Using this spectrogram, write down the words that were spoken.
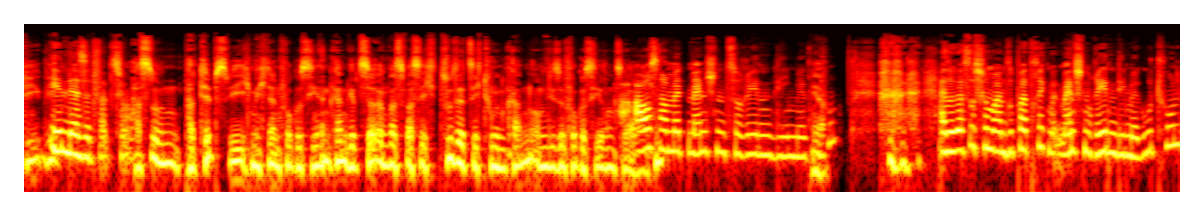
wie, wie, in der Situation. Hast du ein paar Tipps, wie ich mich denn fokussieren kann? Gibt es da irgendwas, was ich zusätzlich tun kann, um diese Fokussierung zu erreichen? Außer mit Menschen zu reden, die mir gut ja. tun. Also das ist schon mal ein super Trick, mit Menschen reden, die mir gut tun.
